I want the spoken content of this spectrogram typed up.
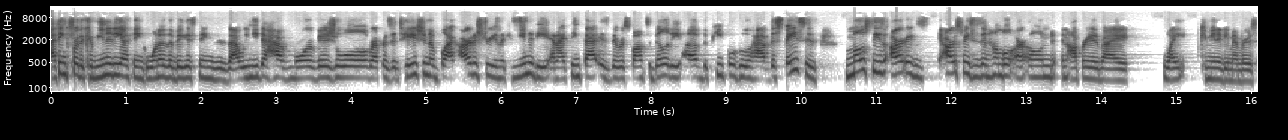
I think for the community, I think one of the biggest things is that we need to have more visual representation of Black artistry in the community. And I think that is the responsibility of the people who have the spaces. Most of these art, ex- art spaces in Humboldt are owned and operated by white community members.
